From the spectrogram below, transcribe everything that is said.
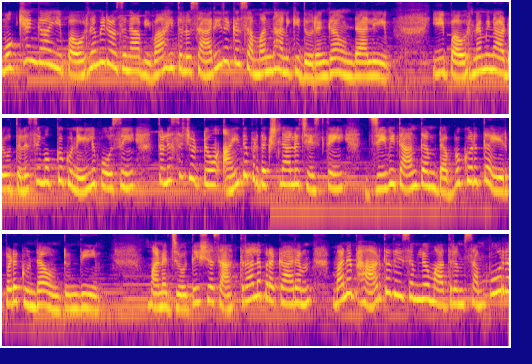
ముఖ్యంగా ఈ పౌర్ణమి రోజున వివాహితులు శారీరక సంబంధాలు విగ్రహానికి దూరంగా ఉండాలి. ఈ పౌర్ణమి నాడు తులసి మొక్కకు నీళ్ళు పోసి తులసి చుట్టూ ఐదు ప్రదక్షిణాలు చేస్తే జీవితాంతం డబ్బు కొరత ఏర్పడకుండా ఉంటుంది. మన జ్యోతిష శాస్త్రాల ప్రకారం మన భారతదేశంలో మాత్రం సంపూర్ణ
